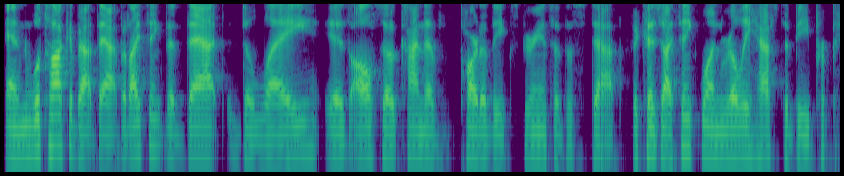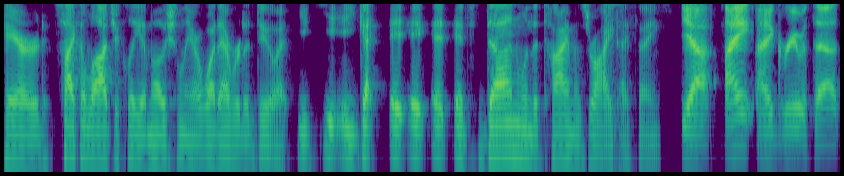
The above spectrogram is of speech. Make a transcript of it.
and we'll talk about that. But I think that that delay is also kind of part of the experience of the step because I think one really has to be prepared psychologically, emotionally, or whatever to do it. You, you, you get it, it, it's done when the time is right. I think. Yeah, I, I agree with that.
